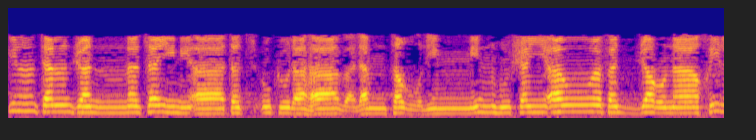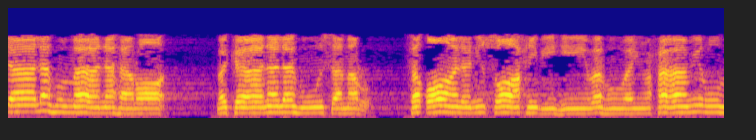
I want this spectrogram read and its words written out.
كلتا الجنتين آتت أكلها فلم تظلم منه شيئا وفجرنا خلالهما نهرا فكان له سمر فقال لصاحبه وهو يحامره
